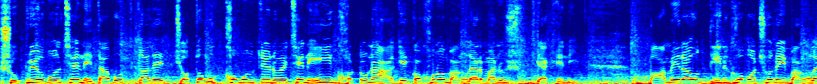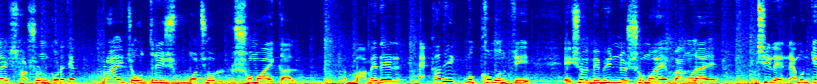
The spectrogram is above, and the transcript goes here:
সুপ্রিয় বলছেন নেতাবোধকালে যত মুখ্যমন্ত্রী রয়েছেন এই ঘটনা আগে কখনো বাংলার মানুষ দেখেনি। বামেরাও দীর্ঘ বছর এই বাংলায় শাসন করেছে, প্রায় চৌত্রিশ বছর সময়কাল। বামেদের একাধিক মুখ্যমন্ত্রী এই সময় বিভিন্ন সময়ে বাংলায় ছিলেন, এমনকি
